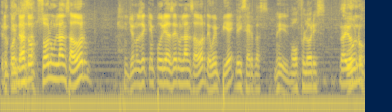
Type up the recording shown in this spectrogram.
Pero encontrando solo un lanzador. Yo no sé quién podría ser un lanzador de buen pie. De cerdas. Sí, O Flores. No hay uno. otro.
